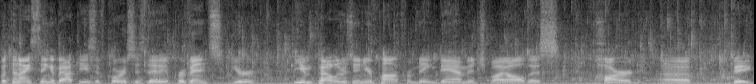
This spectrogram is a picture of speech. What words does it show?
But the nice thing about these, of course, is that it prevents your the impellers in your pump from being damaged by all this hard, uh, big,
